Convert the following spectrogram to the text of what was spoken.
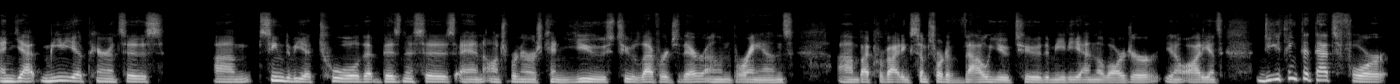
And yet, media appearances um, seem to be a tool that businesses and entrepreneurs can use to leverage their own brands um, by providing some sort of value to the media and the larger you know audience. Do you think that that's for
